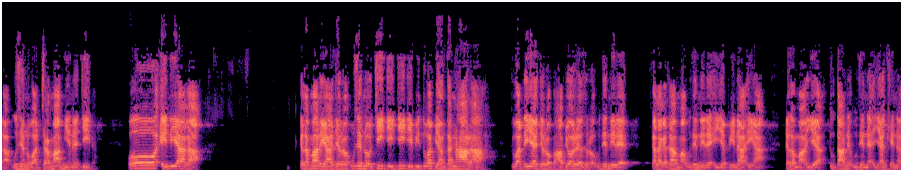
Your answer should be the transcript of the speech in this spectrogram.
ဒါဦးဇင်းတို့ကဓမ္မအမြင်နဲ့ကြည်တာဩအိန္ဒိယကကလမတွေကကျတော့ဦးဇင်းတို့ကြည်ကြည်ကြည်ကြည်ပြီးသူကပြန်တဏှာတာသူကတရက်ကျတော့ဘာပြောရဲဆိုတော့ဦးဇင်းနေတဲ့ ကလကတမှာဦးဇင်းနေတဲ့အိယဘေးနာအိမ်ကဒကမာကြီးကသူ့သားနဲ့ဦးဇင်းနဲ့အရန်ခင်တာ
